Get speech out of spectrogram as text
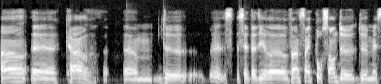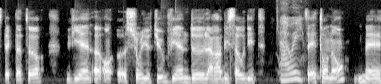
un quart de, c'est-à-dire 25% de, de, mes spectateurs viennent sur YouTube viennent de l'Arabie Saoudite. Ah oui. C'est étonnant, mais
